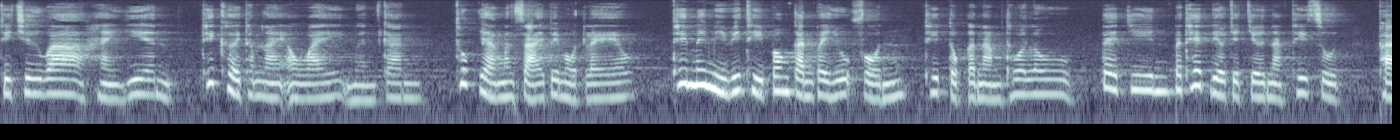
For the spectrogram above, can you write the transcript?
ที่ชื่อว่าไฮเยียน ที่เคยทำนายเอาไว้เหมือนกัน ทุกอย่างมันสายไปหมดแล้ว ที่ไม่มีวิธีป้องกันพายุฝนที่ตกกระหน่ำทั่วโลก แต่จีนประเทศเดียวจะเจอหนักที่สุด พา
